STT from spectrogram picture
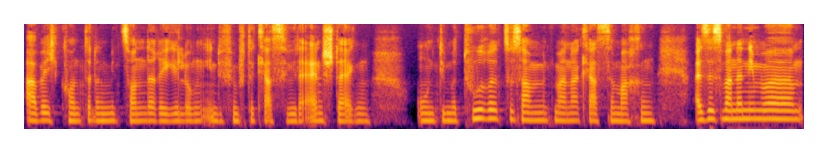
aber ich konnte dann mit Sonderregelungen in die fünfte Klasse wieder einsteigen und die Matura zusammen mit meiner Klasse machen. Also es waren dann immer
